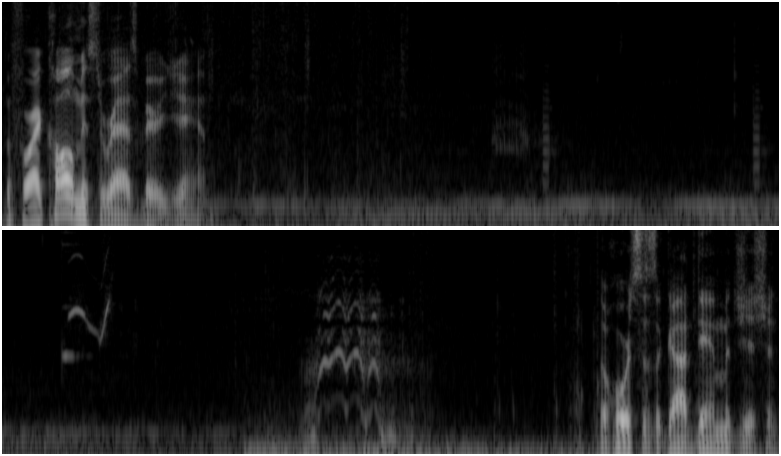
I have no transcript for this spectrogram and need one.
before I call Mr. Raspberry Jam. The horse is a goddamn magician.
